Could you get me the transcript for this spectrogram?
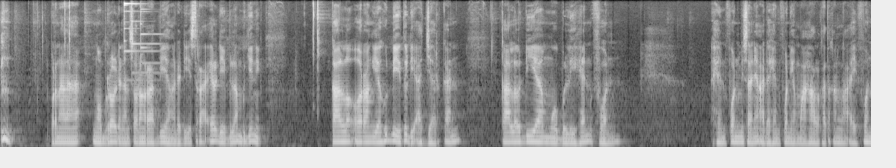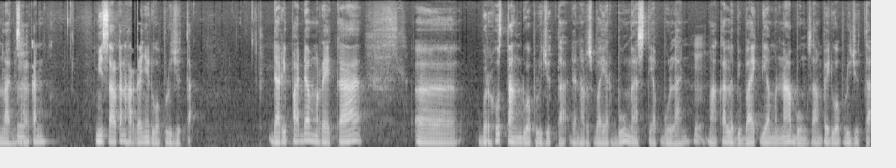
pernah ngobrol dengan seorang rabi yang ada di Israel, dia bilang begini, kalau orang Yahudi itu diajarkan, kalau dia mau beli handphone, handphone misalnya ada handphone yang mahal, katakanlah iPhone lah misalkan, misalkan harganya 20 juta. Daripada mereka eh, berhutang 20 juta dan harus bayar bunga setiap bulan, maka lebih baik dia menabung sampai 20 juta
